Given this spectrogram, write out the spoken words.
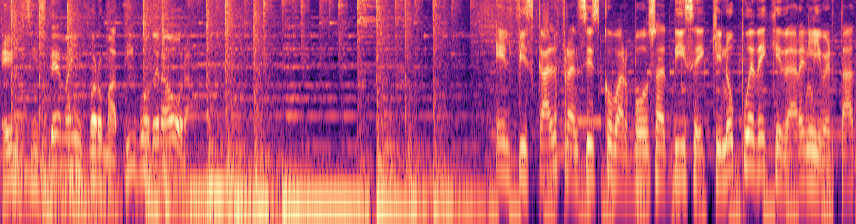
el sistema informativo de la hora. El fiscal Francisco Barbosa dice que no puede quedar en libertad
